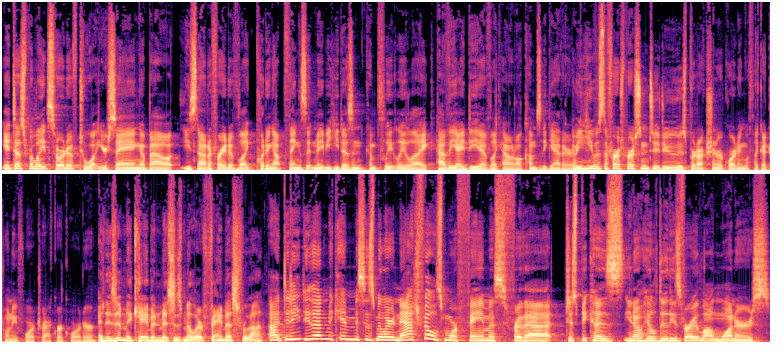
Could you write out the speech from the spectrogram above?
it does relate sort of to what you're saying about he's not afraid of like putting up things that maybe he doesn't completely like have the idea of like how it all comes together. I mean, he was the first person to do his production recording with like a 24 track recorder. And isn't McCabe and Mrs. Miller famous for that? Uh, did he do that in McCabe and Mrs. Miller? Nashville's more famous for that just because, you know, he'll do these very long oneers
